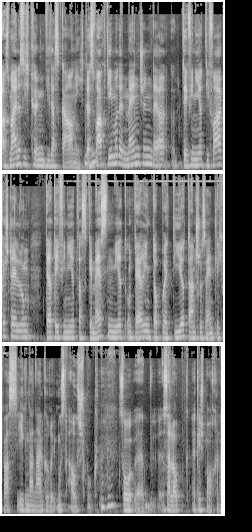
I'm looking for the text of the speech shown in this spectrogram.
Aus meiner Sicht können die das gar nicht. Mhm. Es braucht immer den Menschen, der definiert die Fragestellung, der definiert, was gemessen wird und der interpretiert dann schlussendlich, was irgendein Algorithmus ausspuckt. Mhm. So äh, salopp gesprochen.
